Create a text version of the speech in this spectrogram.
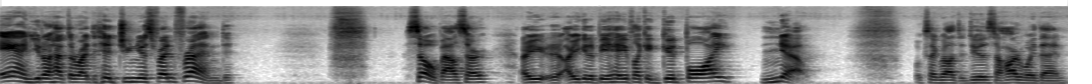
And you don't have the right to hit Junior's friend friend. So, Bowser, are you are you gonna behave like a good boy? No. Looks like we'll have to do this the hard way then.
